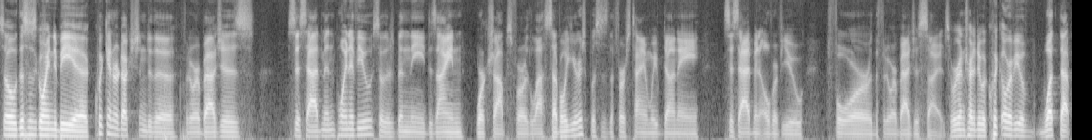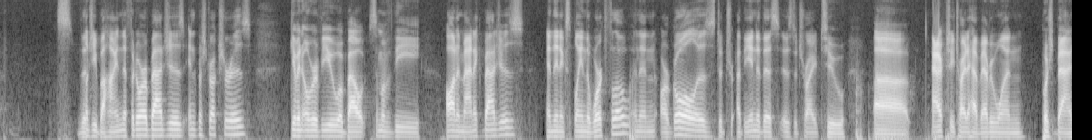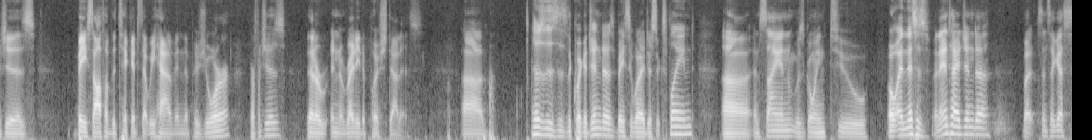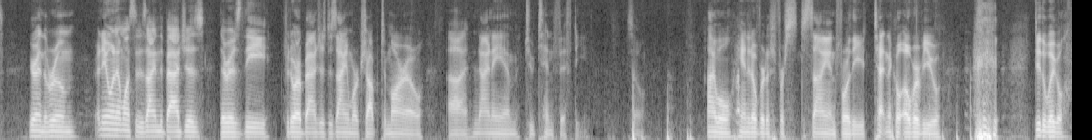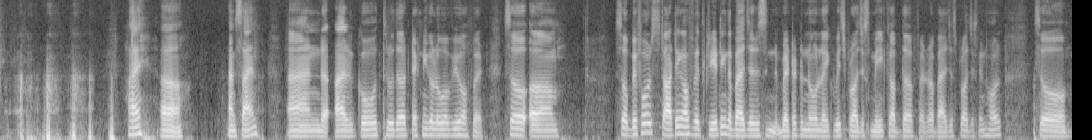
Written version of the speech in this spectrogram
So this is going to be a quick introduction to the Fedora badges sysadmin point of view. So there's been the design workshops for the last several years, but this is the first time we've done a sysadmin overview for the Fedora badges side. So we're going to try to do a quick overview of what that the technology behind the Fedora badges infrastructure is, give an overview about some of the automatic badges, and then explain the workflow. And then our goal is to, at the end of this, is to try to uh, actually try to have everyone push badges based off of the tickets that we have in the Pagure badges that are in a ready to push status. Uh, so this is the quick agenda, is basically what I just explained. Uh, and Cyan was going to, oh, and this is an anti-agenda, but since I guess you're in the room, anyone that wants to design the badges, there is the Fedora Badges Design Workshop tomorrow, uh, 9 a.m. to 10.50. So I will hand it over to, for, to Cyan for the technical overview. Do the wiggle. Hi, uh, I'm Cyan, and I'll go through the technical overview of it. So, um, so before starting off with creating the badges, it's better to know like which projects make up the Fedora badges project in whole. So,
